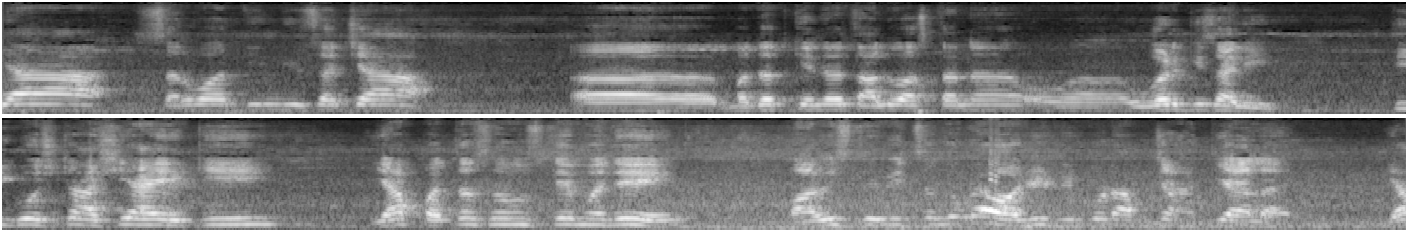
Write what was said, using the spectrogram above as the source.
या सर्व तीन दिवसाच्या मदत केंद्र चालू असताना उघडकीस आली. ती गोष्ट अशी आहे की या पतसंस्थेमध्ये बावीस तेवीसचा जो काय ऑडिट रिपोर्ट आमच्या हाती आला आहे या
